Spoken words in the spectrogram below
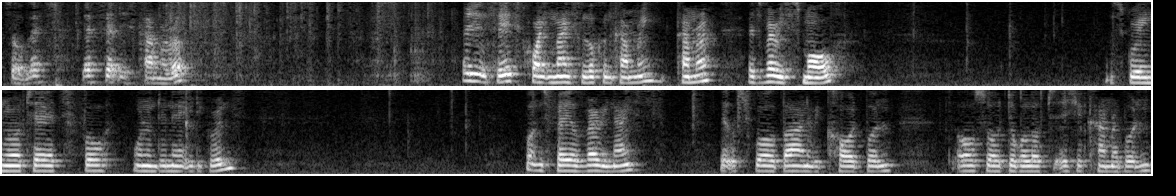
So let's let's set this camera up. As you can see, it's quite a nice looking camera. Camera. It's very small. The screen rotates full 180 degrees. Buttons feel very nice. Little scroll bar and a record button. It also double up as your camera button.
